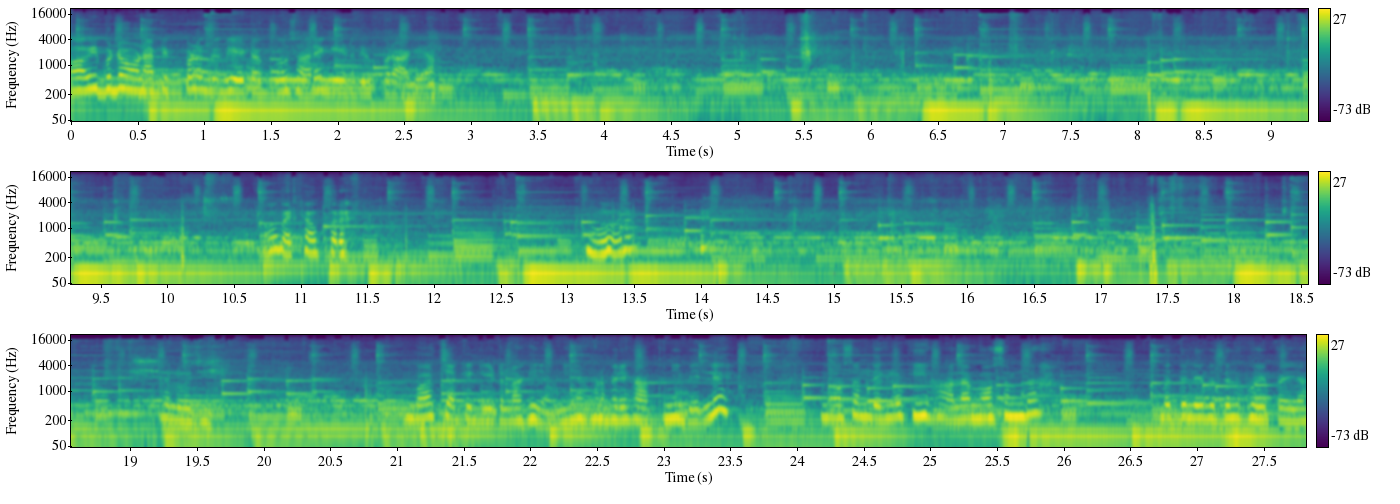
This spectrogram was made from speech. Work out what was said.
ਆ ਵੀ ਬਣਾਉਣਾ, ਪਿੱਪਲ ਗੇਟ ਅੱਗੋਂ ਸਾਰੇ ਗੇਟ ਦੇ ਉੱਪਰ ਆ ਗਿਆ। ਉਹ ਬੈਠਾ ਉੱਪਰ। ਹੋਰ? ਚਲੋ ਜੀ। ਬਾਅਦ ਚੱਕ ਕੇ ਗੇਟ ਲਾ ਕੇ ਜਾਂਦੀ ਹਾਂ ਹੁਣ ਮੇਰੇ ਹੱਥ ਨਹੀਂ ਵਿਹਲੇ। ਮੌਸਮ ਦੇਖ ਲਓ ਕੀ ਹਾਲ ਹੈ ਮੌਸਮ ਦਾ। ਬੱਦਲੇ ਬੱਦਲ ਹੋਏ ਪਏ ਆ।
